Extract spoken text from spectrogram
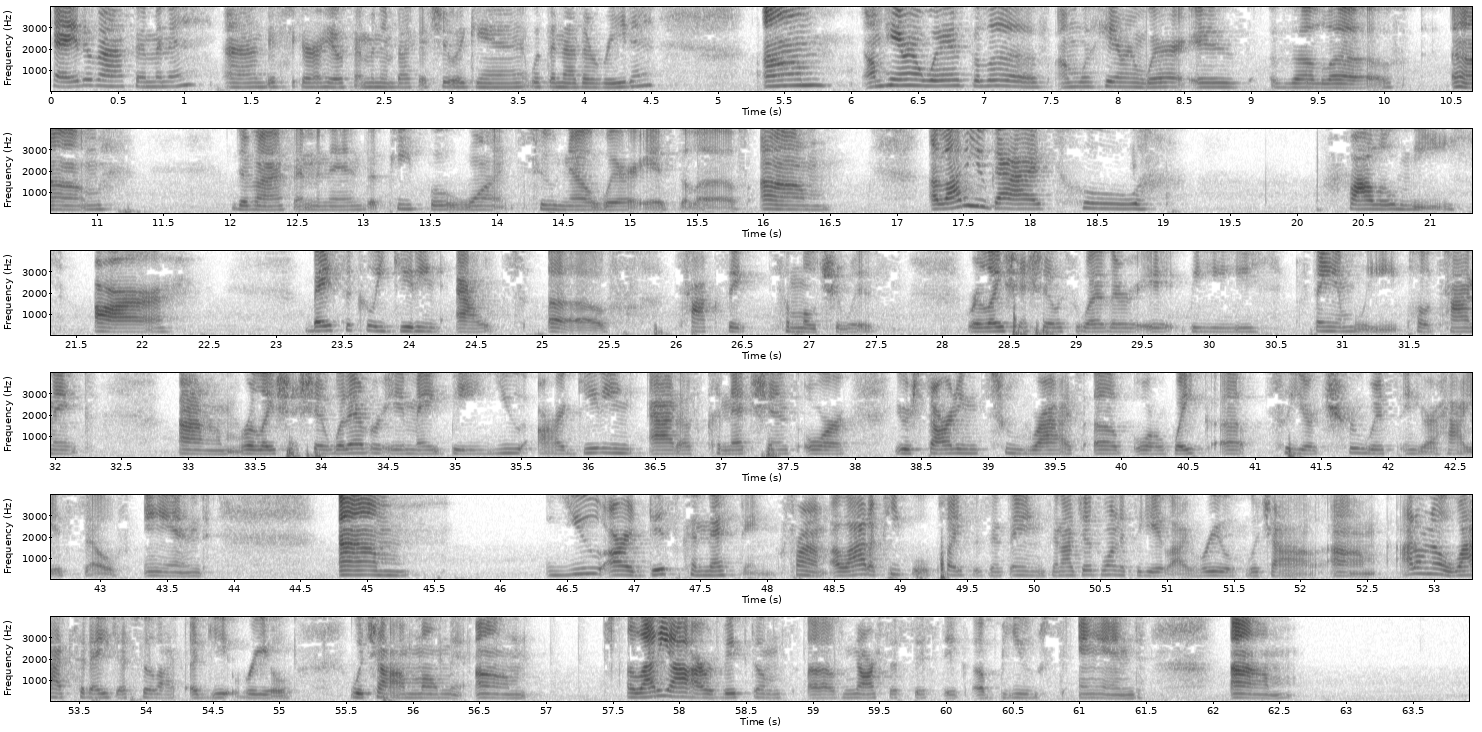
Hey, Divine Feminine. Um, this your girl Healed Feminine back at you again with another reading. Um, I'm hearing where's the love? I'm hearing where is the love? Um, Divine Feminine. The people want to know where is the love. Um, a lot of you guys who follow me are basically getting out of toxic, tumultuous relationships, whether it be family, platonic um, relationship, whatever it may be, you are getting out of connections or you're starting to rise up or wake up to your truest and your highest self. And um, you are disconnecting from a lot of people, places, and things. And I just wanted to get like real with y'all. Um, I don't know why today just feel like a get real with y'all moment. Um, a lot of y'all are victims of narcissistic abuse and um,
